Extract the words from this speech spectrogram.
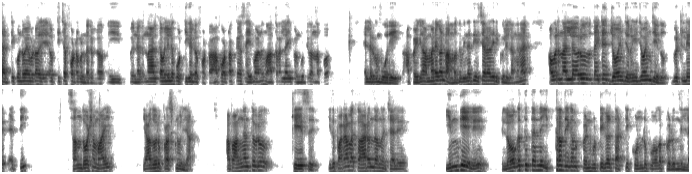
തട്ടിക്കൊണ്ടുപോയ ഇവിടെ ഒട്ടിച്ച ഫോട്ടോ ഉണ്ടല്ലോ. ഈ പിന്നെ നാൽക്കവലിലൊക്കെ ഒട്ടിക്കല്ലോ ഫോട്ടോ ആ ഫോട്ടോ ഒക്കെ സെയിം ആണ്. മാത്രമല്ല ഈ പെൺകുട്ടി വന്നപ്പോ എല്ലാവർക്കും ബോധ്യായി അപ്പോഴേക്കും അമ്മനെ കണ്ടു. അമ്മയ്ക്ക് പിന്നെ തിരിച്ചറിയാതിരിക്കില്ലല്ലോ അങ്ങനെ അവർ നല്ല ഒരു ഇതായിട്ട് ജോയിൻ റീജോയിൻ ചെയ്തു. വീട്ടിൽ എത്തി. സന്തോഷമായി. യാതൊരു പ്രശ്നവുമില്ല. അപ്പൊ അങ്ങനത്തെ ഒരു കേസ് ഇത് പറയാനുള്ള കാരണം എന്താന്ന് വെച്ചാൽ ഇന്ത്യയിൽ ലോകത്ത് തന്നെ ഇത്രയധികം പെൺകുട്ടികൾ തട്ടിക്കൊണ്ടുപോകപ്പെടുന്നില്ല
